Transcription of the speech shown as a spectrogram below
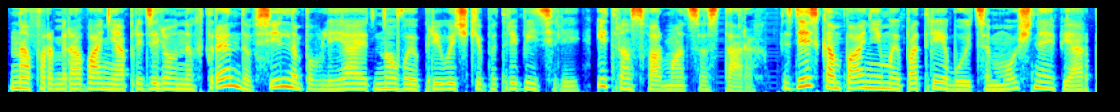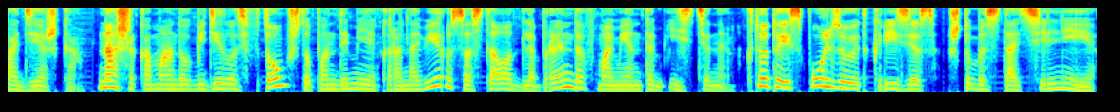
На формирование определенных трендов сильно повлияют новые привычки потребителей и трансформация старых. Здесь компаниям и потребуется мощная пиар-поддержка. Наша команда убедилась в том, что пандемия коронавируса стала для брендов моментом истины. Кто-то использует кризис кризис, чтобы стать сильнее,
